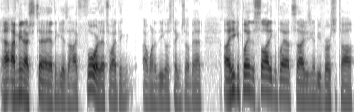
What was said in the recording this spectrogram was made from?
I I mean, I should say I think he has a high floor. That's why I think I wanted the Eagles to take him so bad. Uh, he can play in the slot. He can play outside. He's going to be versatile.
